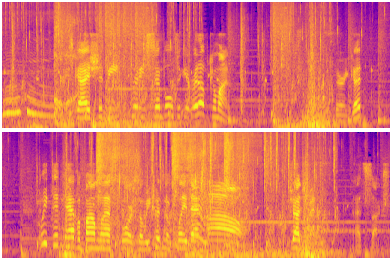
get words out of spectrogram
These guys should be pretty simple to get rid of. Come on. Very good. We didn't have a bomb last floor, so we couldn't have played that. Oh, judgment. That sucks.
